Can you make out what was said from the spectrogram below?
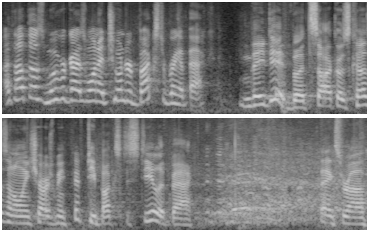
I thought those mover guys wanted 200 bucks to bring it back. They did, but Sacco's cousin only charged me 50 bucks to steal it back. Thanks, Rob.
